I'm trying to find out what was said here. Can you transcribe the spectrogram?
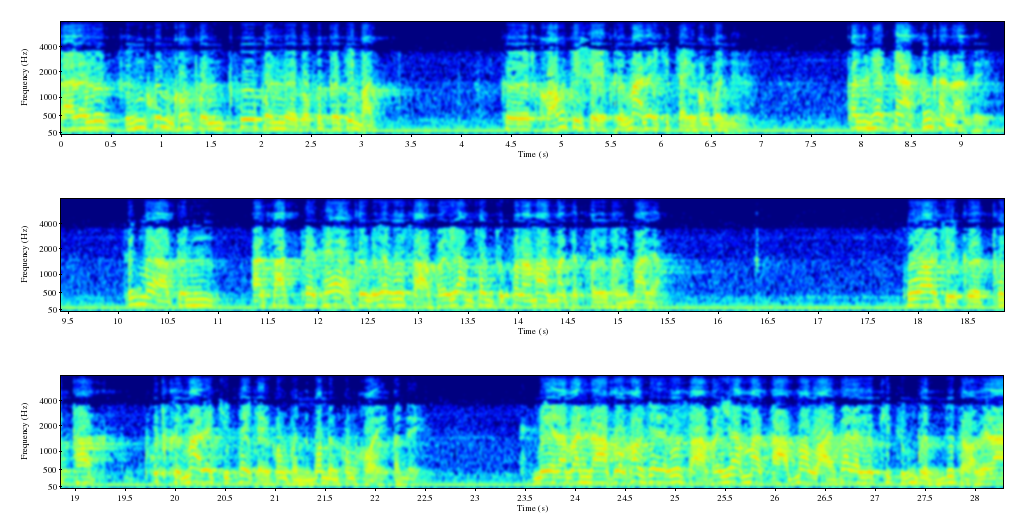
การระลึกถึงคุณของผลผู้ผลเลยประพฤติปฏิบัติ เกิดของพิเศษขึ้นมาในจิตใจของผลเนี่ยพันเหตุยากถึงขนาดเลย ถึงแม้เป็นอาสัตแท้ๆเพิ่งก็ยังรู้สาห์พยายามทนทุกข์ทรมานมาจากเผยเผยมาแล้วกลัวจะเกิดพุทธะพุทธขึ้นมาในจิตในใจของผลว่าเป็นของคอยปันเลยเนรบรรดาพวกเข้าใจรู้สาห์พยายามมากราบมาไหวมาระลึกคิดถึงผลด้วยตลอดเวลา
